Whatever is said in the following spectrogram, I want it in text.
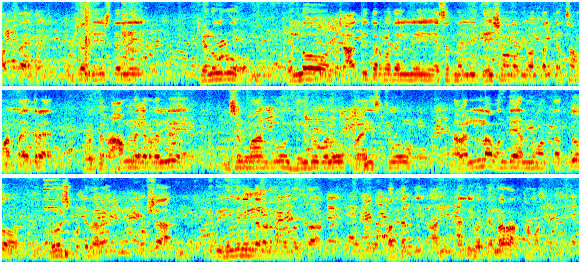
ಆಗ್ತಾ ಇದೆ. ಬಹುಶಃ ದೇಶದಲ್ಲಿ ಕೆಲವರು ಎಲ್ಲೋ ಜಾತಿ ಧರ್ಮದಲ್ಲಿ ಹೆಸರಿನಲ್ಲಿ ದೇಶವನ್ನು ಒಡೆಯುವಂಥ ಕೆಲಸ ಮಾಡ್ತಾ ಇದ್ದರೆ ಇವತ್ತು ರಾಮನಗರದಲ್ಲಿ ಮುಸಲ್ಮಾನರು, ಹಿಂದೂಗಳು, ಕ್ರೈಸ್ತರು, ನಾವೆಲ್ಲ ಒಂದೇ ಅನ್ನುವಂಥದ್ದು ತೋರಿಸ್ಕೊಟ್ಟಿದ್ದಾರೆ. ಬಹುಶಃ ಇದು ಹಿಂದಿನಿಂದ ನಡೆದು ಬಂದಂಥ ಒಂದು ಪದ್ಧತಿ. ಆ ನಿಟ್ಟಿನಲ್ಲಿ ಇವತ್ತೆಲ್ಲರೂ ಅರ್ಥ ಮಾಡ್ಕೊಂಡಿದ್ದಾರೆ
